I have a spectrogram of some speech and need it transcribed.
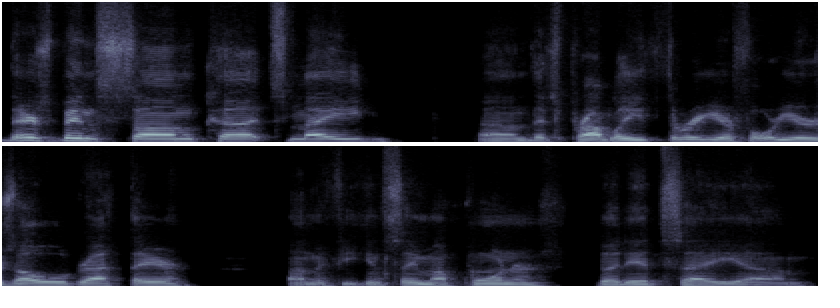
There's been some cuts made um, that's probably three or four years old right there. Um, if you can see my pointer, but it's a, um,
